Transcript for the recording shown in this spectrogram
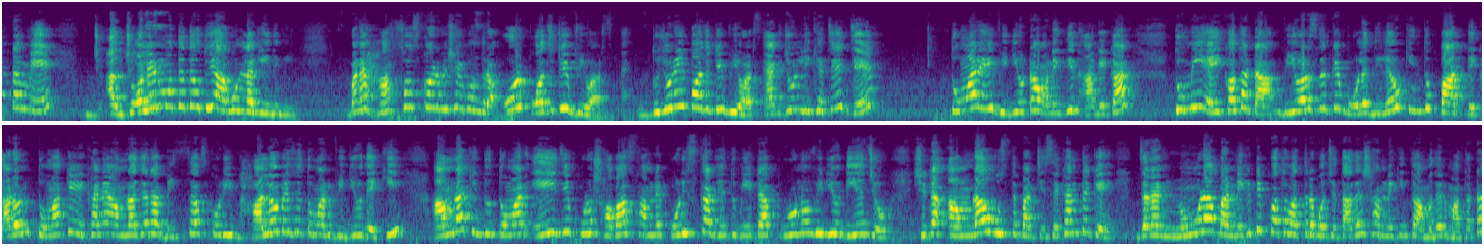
একটা মেয়ে জলের মধ্যেতেও তুই আগুন লাগিয়ে দিবি। মানে হাস্যস্কর বিষয় বন্ধুরা, ওর পজিটিভ ভিউয়ার্স দুজনেই পজিটিভ ভিউয়ার্স একজন লিখেছে যে, তোমার এই ভিডিওটা অনেকদিন আগেকার তুমি এই কথাটা ভিউয়ার্সদেরকে বলে দিলেও কিন্তু পারতে। কারণ তোমাকে এখানে আমরা যারা বিশ্বাস করি, ভালোবেসে তোমার ভিডিও দেখি, আমরা কিন্তু তোমার এই যে পুরো সবার সামনে পরিষ্কার যে তুমি এটা পুরনো ভিডিও দিয়েছ, সেটা আমরাও বুঝতে পারছি। সেখান থেকে যারা নোংরা বা নেগেটিভ কথাবার্তা বলছে, তাদের সামনে কিন্তু আমাদের মাথাটা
